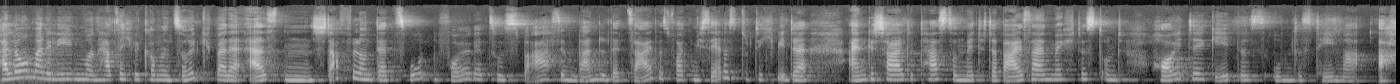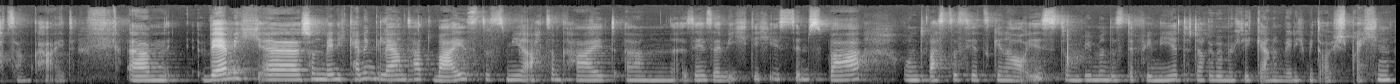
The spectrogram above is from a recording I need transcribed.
Hallo meine Lieben und herzlich willkommen zurück bei der ersten Staffel und der zweiten Folge zu Spaß im Wandel der Zeit. Es freut mich sehr, dass du dich wieder eingeschaltet hast und mit dabei sein möchtest. Und heute geht es um das Thema Achtsamkeit. Ähm, wer mich äh, schon wenig kennengelernt hat, weiß, dass mir Achtsamkeit ähm, sehr, sehr wichtig ist im Spa. Und was das jetzt genau ist und wie man das definiert, darüber möchte ich gerne ein wenig mit euch sprechen,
